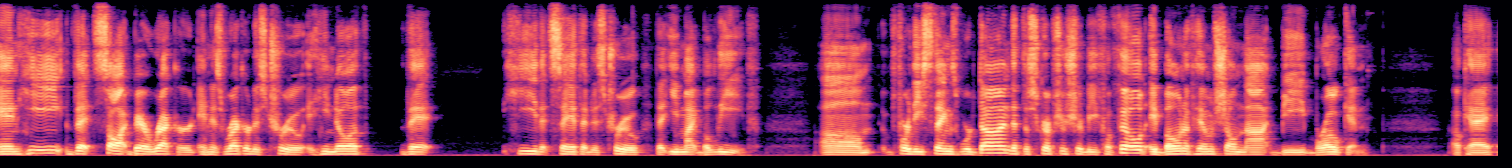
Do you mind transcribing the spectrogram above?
And he that saw it bear record, and his record is true. He knoweth that he that saith it is true, that ye might believe. Um, for these things were done, that the scripture should be fulfilled. A bone of him shall not be broken. Okay.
